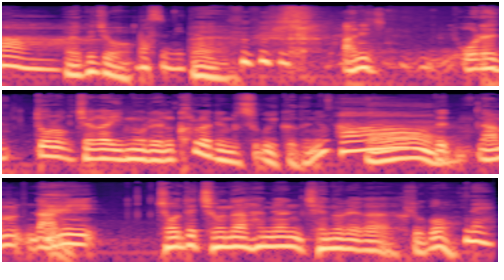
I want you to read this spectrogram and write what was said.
아, 네, 그죠? 맞습니다. 네. 아니, 오랫도록 제가 이 노래를 컬러링으로 쓰고 있거든요. 아. 근데 남, 남이 저한테 전화를 하면 제 노래가 흐르고, 네.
